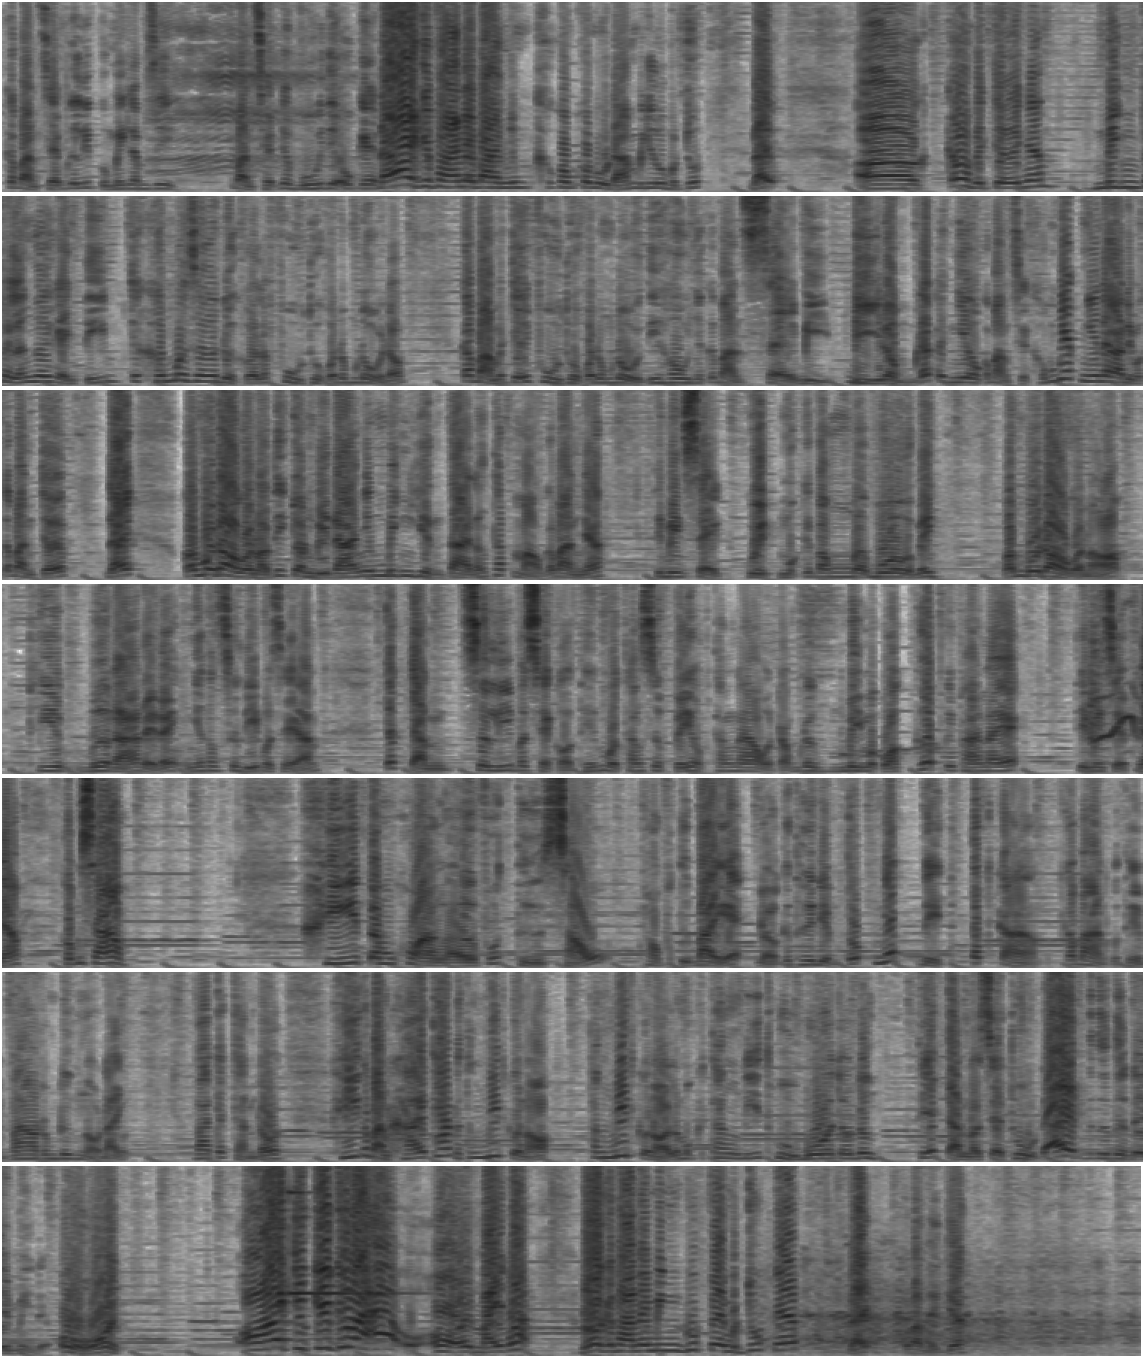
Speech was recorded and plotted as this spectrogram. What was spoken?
các bạn xem clip của mình làm gì? Các bạn xem cho vui thì ok. Đấy cái pha này vào nhưng không không không đủ đám mình luôn một chút. Đấy uh, các bạn phải chơi nhá. Mình phải là người gánh tím chứ không bao giờ được gọi là phụ thuộc vào đồng đội đâu. Các bạn mà chơi phụ thuộc vào đồng đội thì hầu như các bạn sẽ bị bị động rất là nhiều. Các bạn sẽ không biết như nào để mà các bạn chơi. Đấy con màu đỏ của nó thì chuẩn bị ra nhưng mình hiện tại đang thấp máu các bạn nhá. Thì mình sẽ quyệt một cái vòng bùa của mình. Con bùa đỏ của nó khi vừa ra để đấy nhưng thằng lý mà sẽ ăn. Chắc chắn xử lý vẫn sẽ có thêm một thằng Space hoặc thằng nào ở trong rừng mình mà quá cướp cái pha này ấy, thì mình sẽ phép. Không sao. Khi tầm khoảng ở phút thứ 6 hoặc phút thứ 7 ấy, đó là cái thời điểm tốt nhất để tất cả các bạn có thể vào trong rừng nó đánh. Và chắc chắn rồi, khi các bạn khai thác được thằng mid của nó, thằng mid của nó là một cái thằng đi thủ bua cho rừng, thì chắc chắn nó sẽ thủ đấy. Từ từ để mình, để, ôi ôi, cứu cứu cứu lại ôi, may quá. Rồi, cái pha này mình rút về một chút nhé đấy, các bạn thấy chưa?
